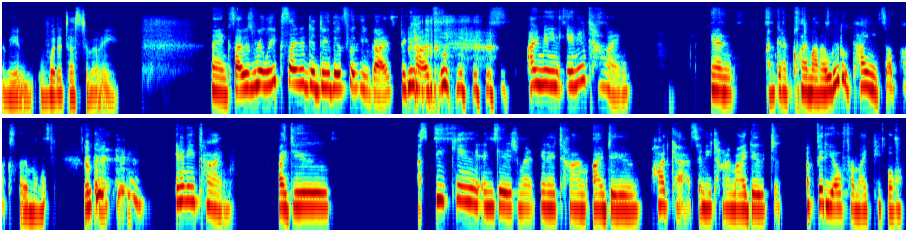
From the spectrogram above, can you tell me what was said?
I mean, what a testimony. Thanks. I was really excited to do this with you guys because I mean, anytime, and I'm going to climb on a little tiny soapbox for a minute. Okay. anytime I do a speaking engagement, anytime I do podcasts, anytime I do a video for my people,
